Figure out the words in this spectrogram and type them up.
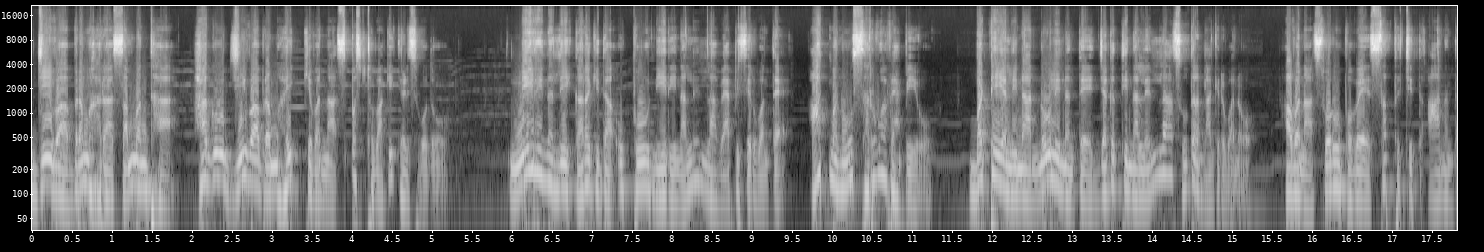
ಜೀವ ಬ್ರಹ್ಮರ ಸಂಬಂಧ ಹಾಗೂ ಜೀವ ಬ್ರಹ್ಮೈಕ್ಯವನ್ನ ಸ್ಪಷ್ಟವಾಗಿ ತಿಳಿಸುವುದು. ನೀರಿನಲ್ಲಿ ಕರಗಿದ ಉಪ್ಪು ನೀರಿನಲ್ಲೆಲ್ಲ ವ್ಯಾಪಿಸಿರುವಂತೆ ಆತ್ಮನು ಸರ್ವವ್ಯಾಪಿಯು. ಬಟ್ಟೆಯಲ್ಲಿನ ನೂಲಿನಂತೆ ಜಗತ್ತಿನಲ್ಲೆಲ್ಲ ಸೂತ್ರನಾಗಿರುವನು ಅವನ ಸ್ವರೂಪವೇ ಸತ್ ಚಿತ್ ಆನಂದ.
